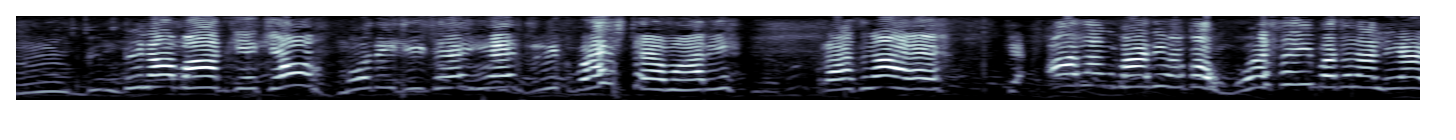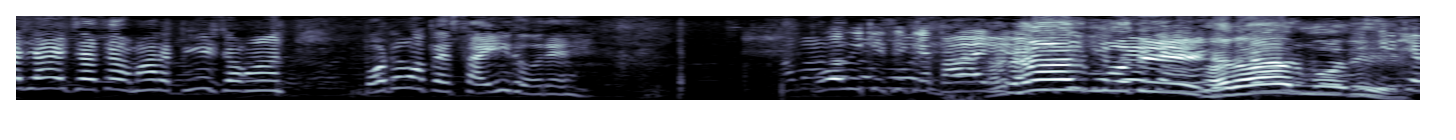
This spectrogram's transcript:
बिना बात के क्यों? मोदी जी से ये रिक्वेस्ट है हमारी। प्रार्थना है कि आतंकवादियों को वैसे ही बदला लिया जाए जैसे हमारे वीर जवान बॉर्डरों पे शहीद हो रहे हैं। वो भी किसी के भाई हैं, मोदी। बेटे हर हर मोदी। किसी के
